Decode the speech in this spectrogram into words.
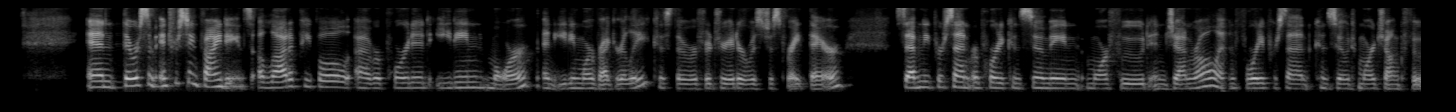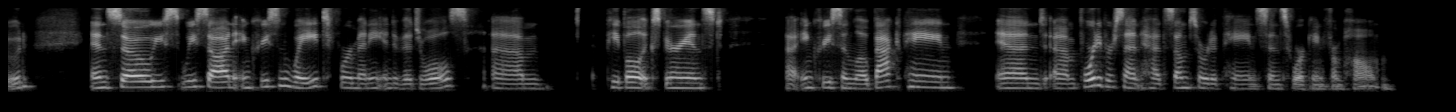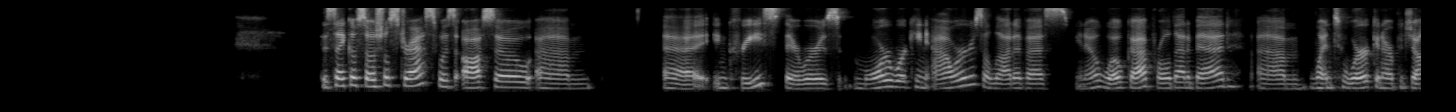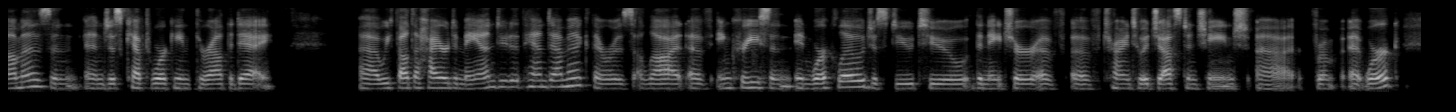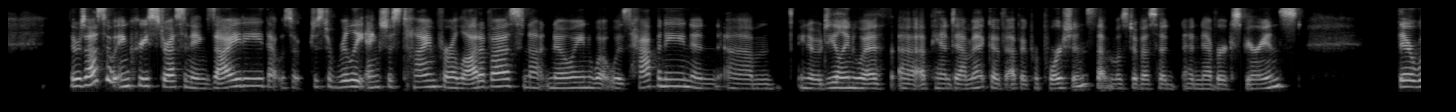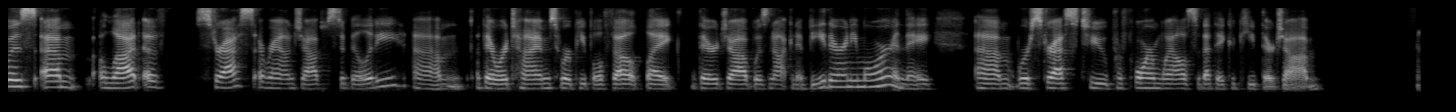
And there were some interesting findings. A lot of people uh, reported eating more and eating more regularly because the refrigerator was just right there. 70% reported consuming more food in general, and 40% consumed more junk food. And so we, saw an increase in weight for many individuals. Um, people experienced uh, increase in low back pain, and um, 40% had some sort of pain since working from home. The psychosocial stress was also um, uh, increased. There was more working hours. A lot of us, you know, woke up, rolled out of bed, um, went to work in our pajamas, and and just kept working throughout the day. Uh, we felt a higher demand due to the pandemic. There was a lot of increase in, in workload just due to the nature of, of trying to adjust and change uh, from at work. There was also increased stress and anxiety. That was just a really anxious time for a lot of us, not knowing what was happening and um, you know dealing with a, a pandemic of epic proportions that most of us had had never experienced. There was um, a lot of stress around job stability. Um, there were times where people felt like their job was not going to be there anymore and they um, were stressed to perform well so that they could keep their job.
